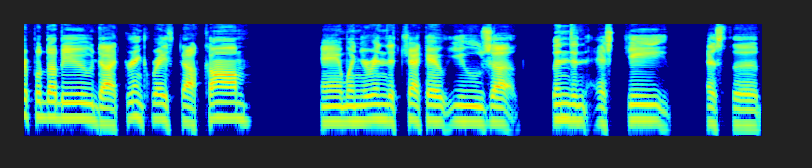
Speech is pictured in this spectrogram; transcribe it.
www.drinkwraith.com. And when you're in the checkout, use uh, Lyndon SG as the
